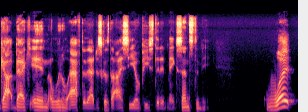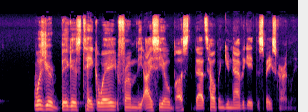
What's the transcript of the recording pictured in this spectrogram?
got back in a little after that just because the ICO piece didn't make sense to me. What was your biggest takeaway from the ICO bust that's helping you navigate the space currently?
